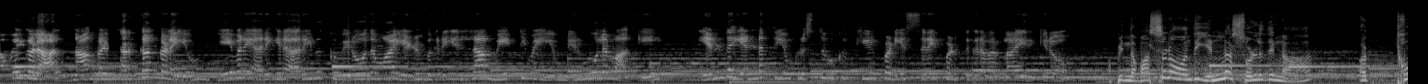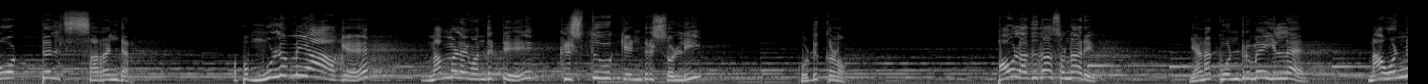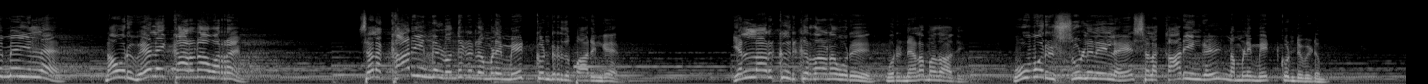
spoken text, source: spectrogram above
அவைகளால் நாங்கள் தர்க்கங்களையும் தேவனை அறிகிற அறிவுக்கு விரோதமாய் எழும்புகிற எல்லா மேட்டிமையும் நிர்மூலமாக்கி எந்த எண்ணத்தையும் கிறிஸ்துவுக்கு கீழ்ப்படிய சிறைப்படுத்துகிறவர்களா இருக்கிறோம். அப்ப இந்த வசனம் வந்து என்ன சொல்லுதுன்னா டோட்டல் சரண்டர் அப்ப முழுமையாக நம்மளை வந்துட்டு கிறிஸ்துவுக்கென்று சொல்லி கொடுக்கணும். பவுல் அதுதான் சொன்னாரு எனக்கு ஒன்றுமே இல்லை. நான் ஒண்ணுமே இல்லை. நான் ஒரு வேலைக்காரனா வர்றேன். சில காரியங்கள் வந்துட்டு நம்மளை மேற்கொண்டிருது பாருங்க. எல்லாருக்கும் இருக்கிறதான ஒரு ஒரு நிலைமை தான் அது. ஒவ்வொரு சூழ்நிலையில சில காரியங்கள் நம்மளை மேற்கொண்டு விடும்.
